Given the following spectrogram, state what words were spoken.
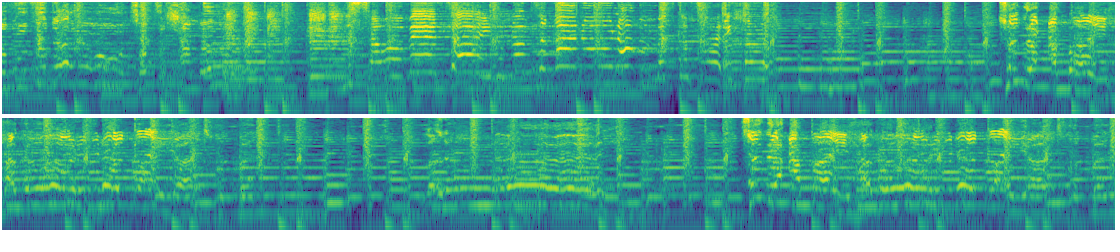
ቤተይ ክጠፉ ዝደልዩ ቶም ዝሓመዱ ንሰው ቤተይ ሁሎም ዝቐኑላ መዝገብ ታሪኽ ትግራይ ዓባይ ሃገር ደቃ እያ ትኽበር መንነይ ትግራይ ዓባይ ሃገር ደቃ እያ ትኽበር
